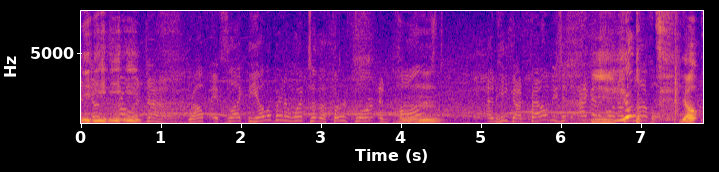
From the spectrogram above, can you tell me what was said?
Ralph, it's like the elevator went to the third floor and paused, and he got fouled. He said, "I got to go another level." Yup.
